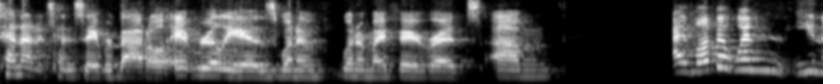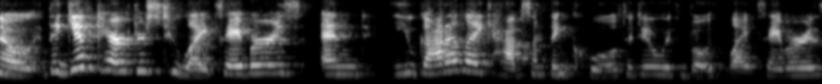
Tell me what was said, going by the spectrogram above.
10 out of 10 saber battle. It really is one of one of my favorites. Um i love it when you know they give characters two lightsabers and you gotta like have something cool to do with both lightsabers.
